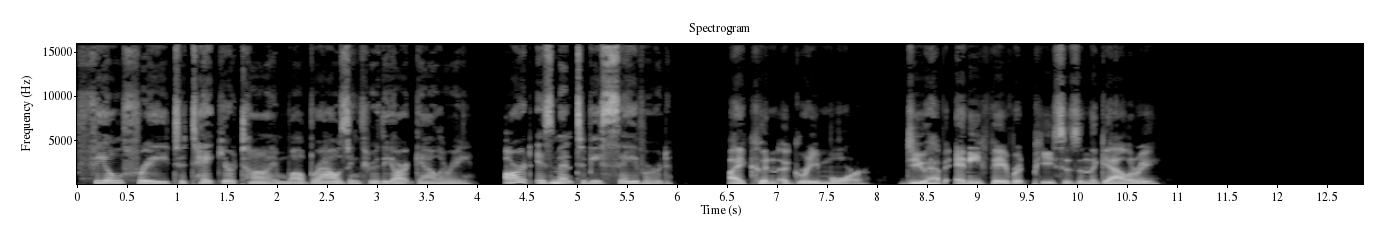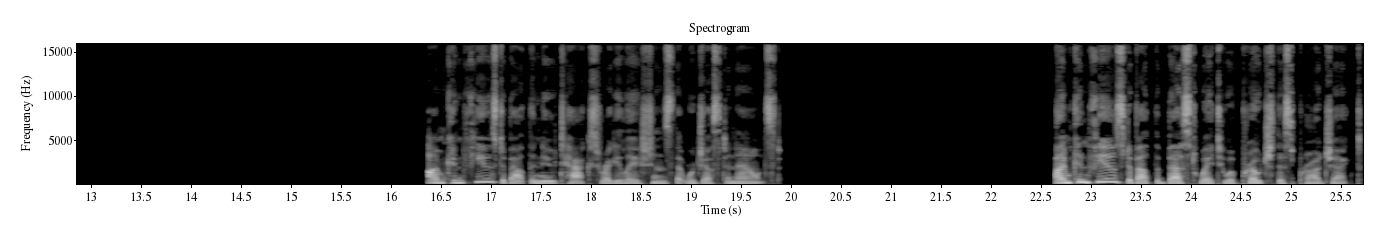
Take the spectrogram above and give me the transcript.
Feel free to take your time while browsing through the art gallery. Art is meant to be savored. I couldn't agree more. Do you have any favorite pieces in the gallery? I'm confused about the new tax regulations that were just announced. I'm confused about the best way to approach this project.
